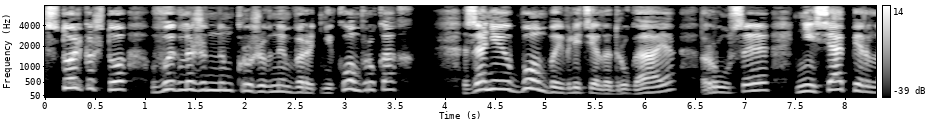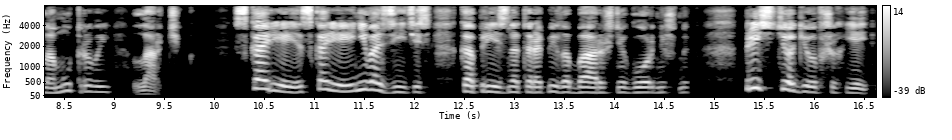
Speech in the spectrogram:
с только что выглаженным кружевным воротником в руках. За нею бомбой влетела другая, русая, неся перламутровый ларчик. «Скорее, скорее, не возитесь!» — капризно торопила барышня горничных, пристегивавших ей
